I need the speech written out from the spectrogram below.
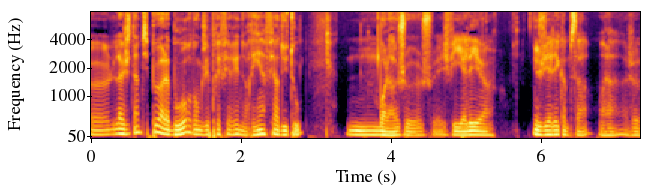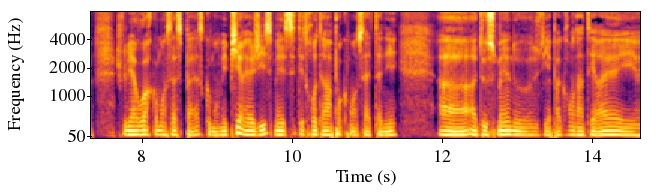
là j'étais un petit peu à la bourre, donc j'ai préféré ne rien faire du tout. Mm, voilà, je vais, y aller. Je vais y aller comme ça. Voilà, je, je, vais bien voir comment ça se passe, comment mes pieds réagissent, mais c'était trop tard pour commencer à tanner. À, deux semaines, il n'y a pas grand intérêt et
